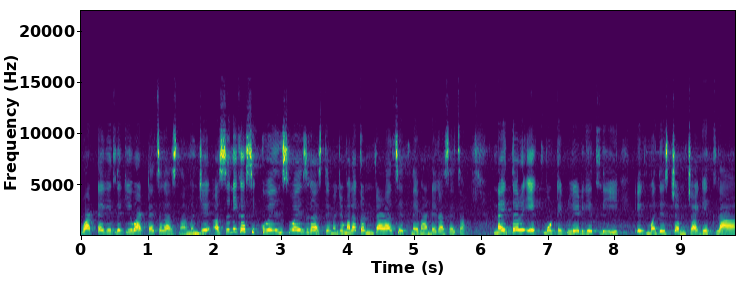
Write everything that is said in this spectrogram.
वाट्या घेतले की वाट्याचं घासणार. म्हणजे असं नाही का सिक्वेन्स वाईज घासते. म्हणजे मला कंटाळाच येत नाही भांडे घासायचा. नाहीतर एक मोठी प्लेट घेतली एक मध्येच चमचा घेतला.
